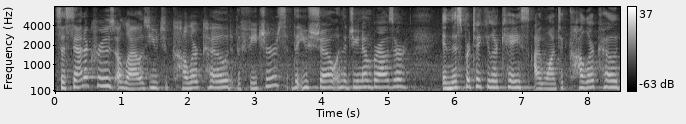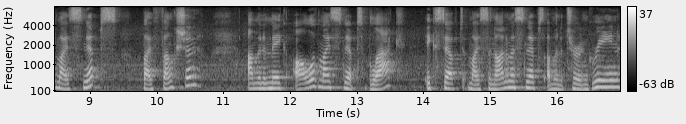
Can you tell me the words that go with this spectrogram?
So Santa Cruz allows you to color code the features that you show in the genome browser. In this particular case, I want to color code my SNPs by function. I'm going to make all of my SNPs black, except my synonymous SNPs I'm going to turn green,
